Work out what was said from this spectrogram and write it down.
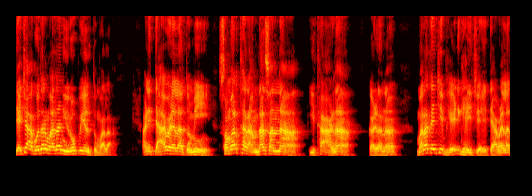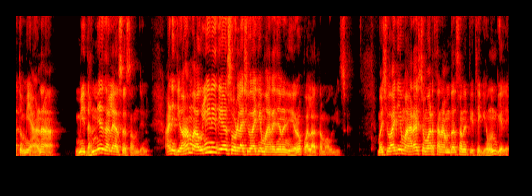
त्याच्या अगोदर माझा निरोप येईल तुम्हाला. आणि त्यावेळेला तुम्ही समर्थ रामदासांना इथं आणा. कळलं ना? मला त्यांची भेट घ्यायची आहे त्यावेळेला तुम्ही आणा. मी धन्य झाले असं समजेन. आणि जेव्हा माऊलीने देह सोडला शिवाजी महाराजांना निरोप आला होता माऊलीचा. मग शिवाजी महाराज समर्थ रामदासांना तिथे घेऊन गेले.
